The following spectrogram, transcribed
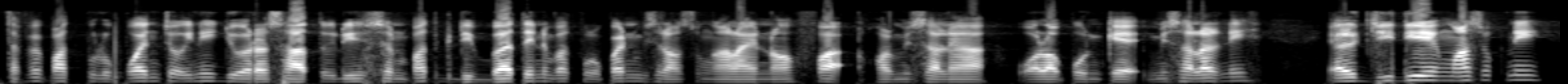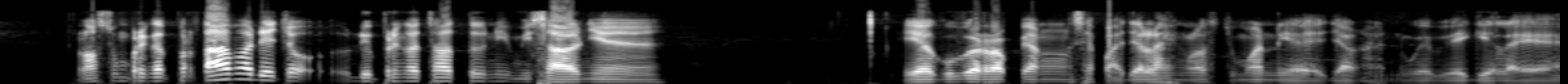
Tapi 40 poin cok ini juara satu di season 4 gede banget ini 40 poin bisa langsung ngalahin Nova. Kalau misalnya walaupun kayak misalnya nih LGD yang masuk nih langsung peringkat pertama dia cok di peringkat satu nih misalnya. Ya gue berharap yang siapa aja lah yang lolos cuman ya jangan WBG lah ya.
